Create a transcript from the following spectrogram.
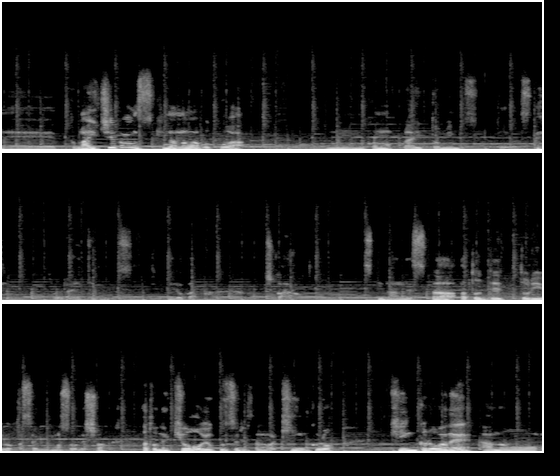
えーっと、まあ一番好きなのは僕は、うん、このライトミミズって言いうですね、これライトミミズっていう色が、こっちか。好きなんですが、あとデッドリーワカサギもそうでしょ。あとね、今日よく釣れたのがキンクロ。キンクロはね、あのー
